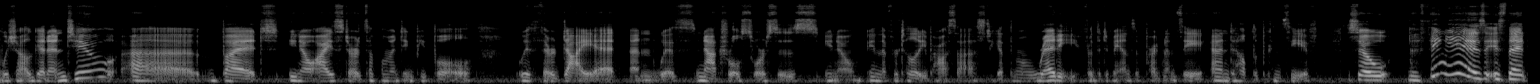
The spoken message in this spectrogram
which I'll get into. Uh, but you know, I start supplementing people with their diet and with natural sources, you know, in the fertility process to get them ready for the demands of pregnancy and to help them conceive. So the thing is, is that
